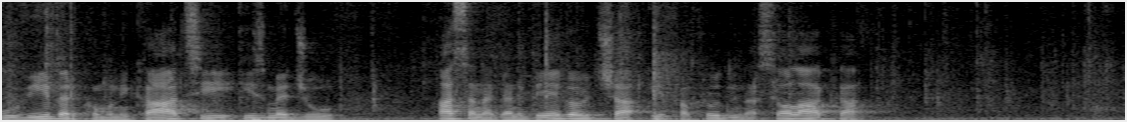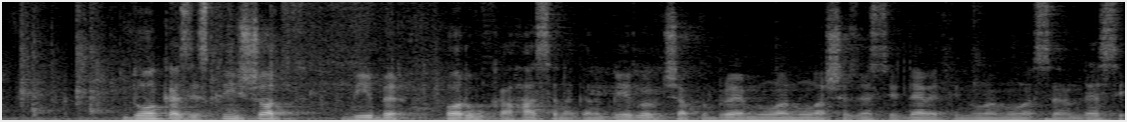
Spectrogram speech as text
u Viber komunikaciji između Hasana Ganibegovića i Fakrudina Solaka dokaz je screenshot Viber poruka Hasana Ganbegovića pod brojem 0069 i 0070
